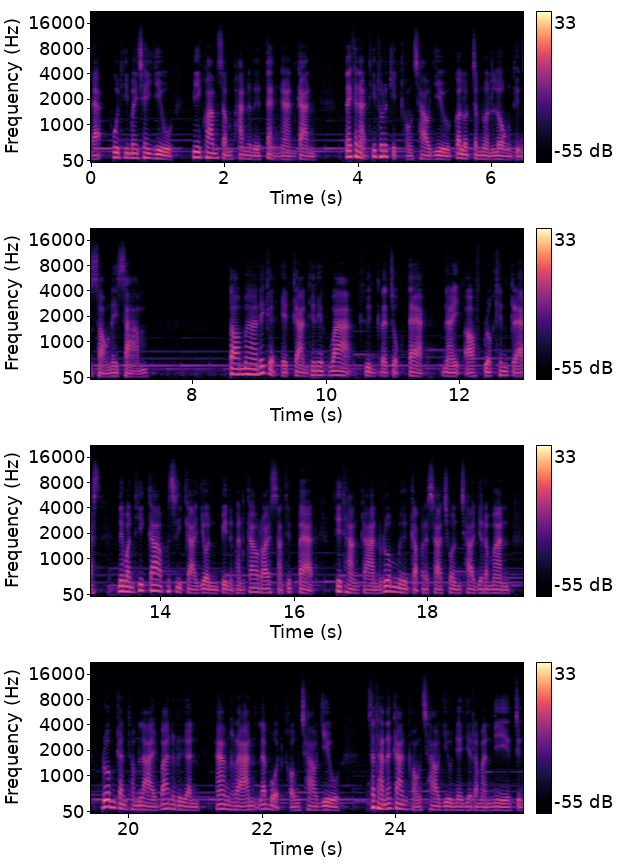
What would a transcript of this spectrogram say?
และผู้ที่ไม่ใช่ยิว มีความสัมพันธ์หรือแต่งงานกัน ในขณะที่ธุรกิจของชาวยิวก็ลดจำนวนลงถึง 2 ใน 3 ต่อมาได้เกิดเหตุการณ์ที่เรียกว่า คืนกระจกแตก Night of Broken Glass ในวันที่ 9 พฤศจิกายน ปี 1938 ที่ทางการร่วมมือกับประชาชนชาวเยอรมัน ร่วมกันทำลายบ้านเรือน ห้างร้านและโบสถ์ของชาวยิว สถานการณ์ของชาวยิวในเยอรมนีจึง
